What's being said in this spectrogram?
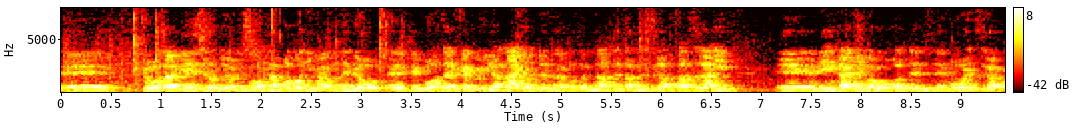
えー、兄弟原子炉のようにそんなことに核燃料、えー、防災計画いらないよというふうなことになってたんですがさすがに、えー、臨界事故が起こってですね法律が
